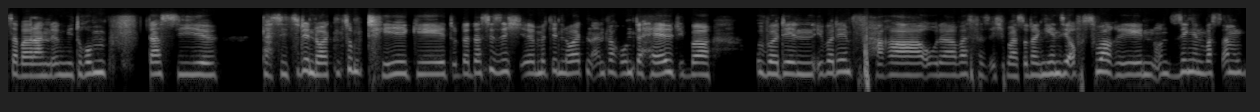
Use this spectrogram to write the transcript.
es aber dann irgendwie darum, dass sie, dass sie zu den Leuten zum Tee geht oder dass sie sich äh, mit den Leuten einfach unterhält über über den, über den Pfarrer oder was weiß ich was. Und dann gehen sie auf Soireen und singen was am,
